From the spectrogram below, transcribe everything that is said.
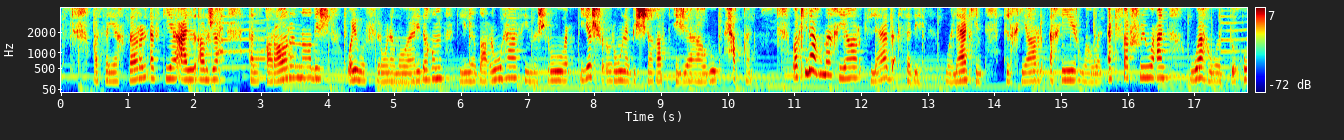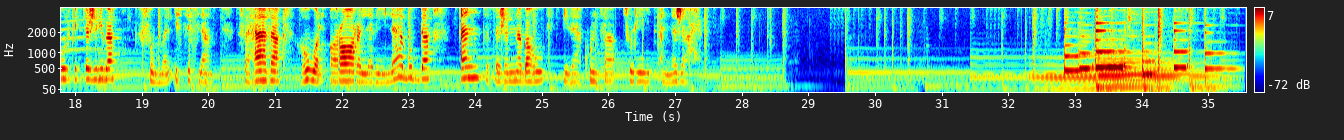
وسيختار الأذكياء على الأرجح القرار الناضج ويوفرون مواردهم ليضعوها في مشروع يشعرون بالشغف تجاهه حقا. وكلاهما خيار لا بأس به ولكن الخيار الأخير وهو الأكثر شيوعا وهو الدخول في التجربة ثم الاستسلام. فهذا هو القرار الذي لا بد أن تتجنبه إذا كنت تريد النجاح.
